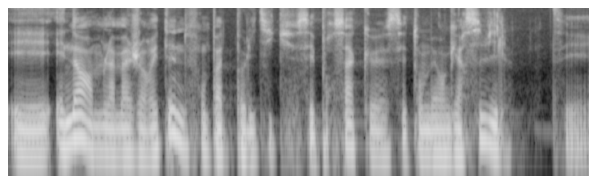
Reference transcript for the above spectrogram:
est énorme. La majorité ne font pas de politique. C'est pour ça que c'est tombé en guerre civile. C'est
